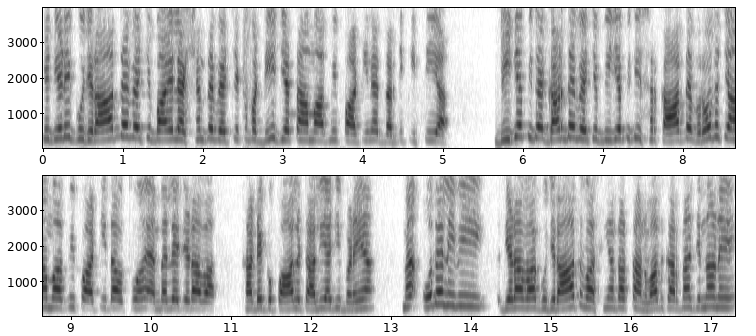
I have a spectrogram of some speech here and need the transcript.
ਕਿ ਜਿਹੜੀ ਗੁਜਰਾਤ ਦੇ ਵਿੱਚ ਬਾਈ ਇਲੈਕਸ਼ਨ ਦੇ ਵਿੱਚ ਇੱਕ ਵੱਡੀ ਜਿੱਤ ਆਮ ਆਦਮੀ ਪਾਰਟੀ ਨੇ ਦਰਜ ਕੀਤੀ ਆ। ਬੀਜੇਪੀ ਦੇ ਗੜ ਦੇ ਵਿੱਚ ਬੀਜੇਪੀ ਦੀ ਸਰਕਾਰ ਦੇ ਵਿਰੋਧ ਚ ਆਮ ਆਦਮੀ ਪਾਰਟੀ ਦਾ ਉੱਥੋਂ ਐਮਐਲਏ ਜਿਹੜਾ ਵਾ, ਸਾਡੇ ਗੋਪਾਲ ਇਟਾਲੀਆ ਜੀ ਬਣੇ ਆ। ਮੈਂ ਉਹਦੇ ਲਈ ਵੀ ਜਿਹੜਾ ਵਾ ਗੁਜਰਾਤ ਵਾਸੀਆਂ ਦਾ ਧੰਨਵਾਦ ਕਰਦਾ, ਜਿਨ੍ਹਾਂ ਨੇ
